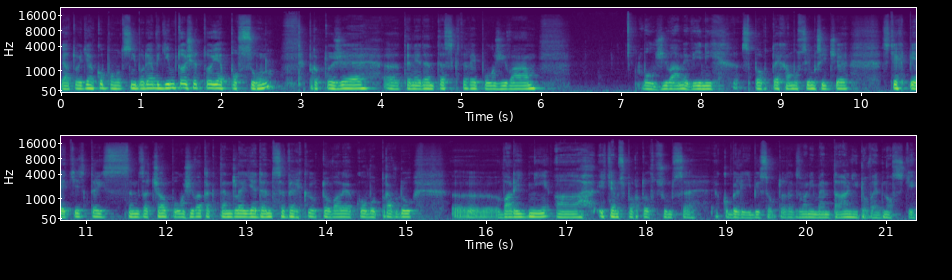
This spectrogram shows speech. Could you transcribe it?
já to vidím jako pomocný bod. Já vidím to, že to je posun, protože eh, ten jeden test, který používám, používám i v jiných sportech a musím říct, že z těch pěti, který jsem začal používat, tak tenhle jeden se vykrutoval jako opravdu e, validní a i těm sportovcům se jakoby líbí. Jsou to takzvané mentální dovednosti.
